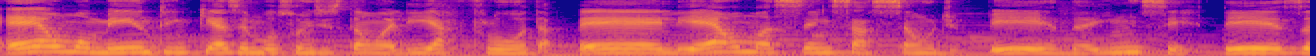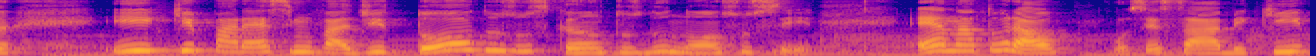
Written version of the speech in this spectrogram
é um momento em que as emoções estão ali à flor da pele, é uma sensação de perda, incerteza e que parece invadir todos os cantos do nosso ser. É natural, você sabe que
